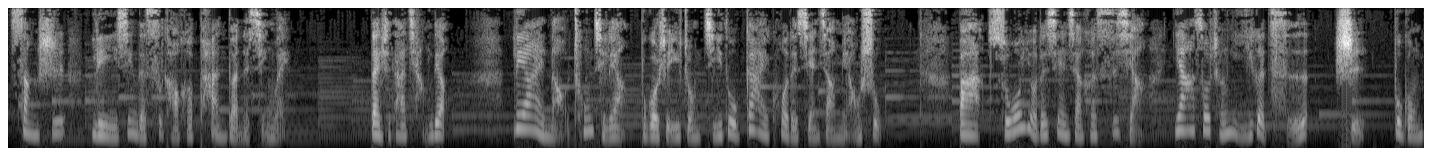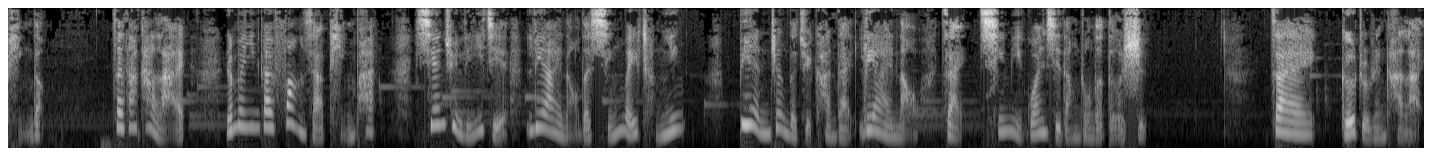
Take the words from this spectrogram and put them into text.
丧失理性的思考和判断的行为，但是他强调，恋爱脑充其量不过是一种极度概括的现象描述，把所有的现象和思想压缩成一个词是不公平的。在他看来，人们应该放下评判，先去理解恋爱脑的行为成因，辩证的去看待恋爱脑在亲密关系当中的得失，在。葛主任看来，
